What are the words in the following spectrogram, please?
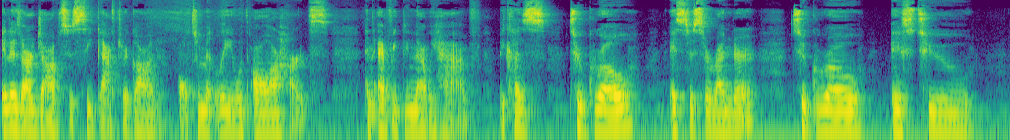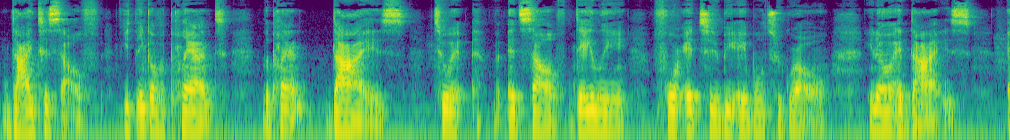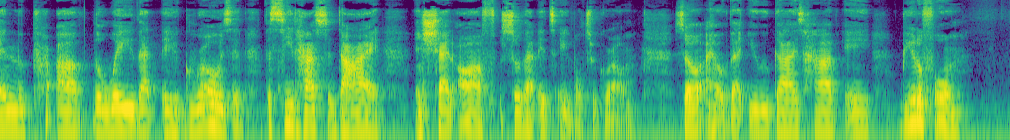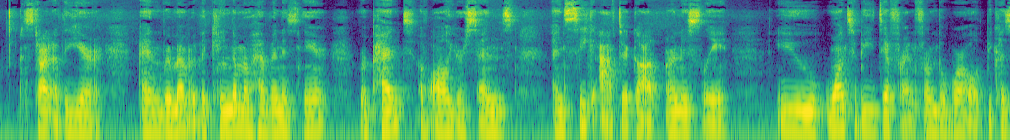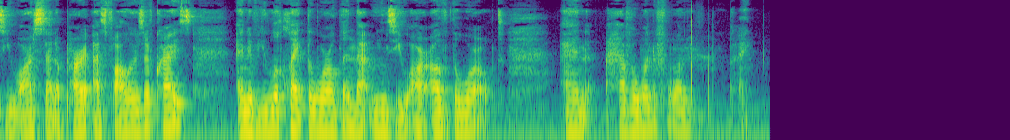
it is our job to seek after God ultimately with all our hearts and everything that we have. Because to grow is to surrender, to grow is to die to self. If you think of a plant, the plant dies to it itself daily for it to be able to grow. You know, it dies. And the uh, the way that it grows, and the seed has to die and shed off so that it's able to grow. So I hope that you guys have a beautiful start of the year. And remember, the kingdom of heaven is near. Repent of all your sins and seek after God earnestly. You want to be different from the world because you are set apart as followers of Christ. And if you look like the world, then that means you are of the world. And have a wonderful one.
